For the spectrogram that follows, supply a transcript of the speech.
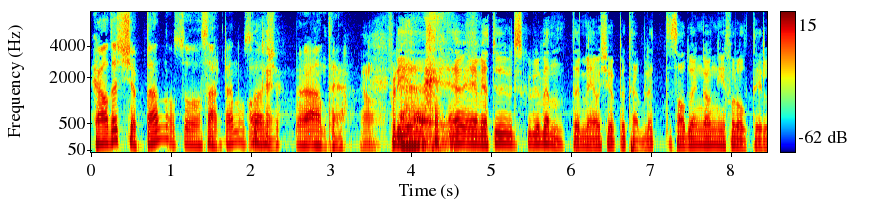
Jeg hadde kjøpt den, og så sært den, og så okay. har jeg kjøpt med NT. Ja, fordi jeg, jeg, vet du skulle vente med å kjøpe tablet, sa du en gang, i forhold til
